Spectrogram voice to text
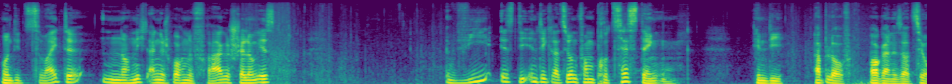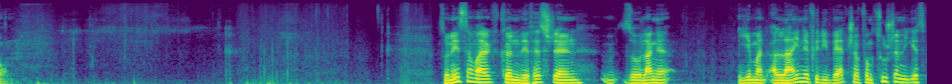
Und die zweite noch nicht angesprochene Fragestellung ist, wie ist die Integration vom Prozessdenken in die Ablauforganisation? Zunächst einmal können wir feststellen, solange jemand alleine für die Wertschöpfung zuständig ist,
